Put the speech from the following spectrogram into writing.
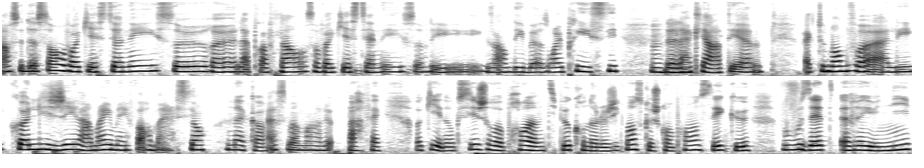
Ensuite de ça, on va questionner sur euh, la provenance, on va questionner sur les exemples des besoins précis de la mm-hmm. clientèle. Fait que tout le monde va aller colliger la même information D'accord. à ce moment-là. Parfait. OK, donc si je reprends un petit peu chronologiquement, ce que je comprends, c'est que vous vous êtes réunis,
